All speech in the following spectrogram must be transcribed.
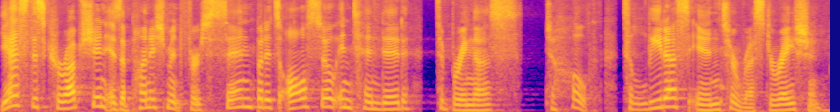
Yes, this corruption is a punishment for sin, but it's also intended to bring us to hope, to lead us into restoration.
